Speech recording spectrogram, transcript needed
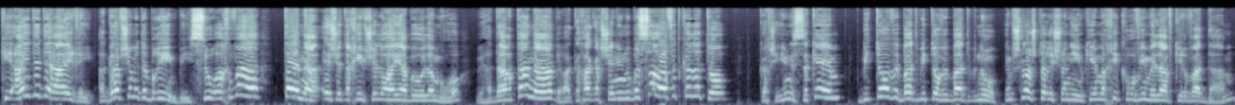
כי איידה דאיירי, אגב שמדברים באיסור אחווה, תנא אשת אחיו שלא היה בעולמו, והדר תנא, ורק אחר כך שנינו בסוף את כלתו. כך שאם נסכם, ביתו ובת ביתו ובת בנו הם שלושת הראשונים כי הם הכי קרובים אליו קרבת דם.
